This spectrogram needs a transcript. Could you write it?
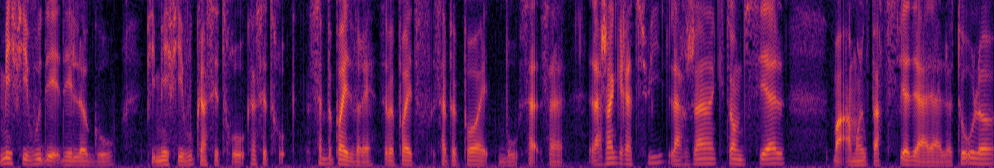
Méfiez-vous des, des logos, puis méfiez-vous quand c'est trop. Quand c'est trop. Ça peut pas être vrai. Ça peut pas être, ça peut pas être beau. Ça, ça- l'argent gratuit, l'argent qui tombe du ciel, bon, à moins que vous participiez à, la- à la loto, là,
